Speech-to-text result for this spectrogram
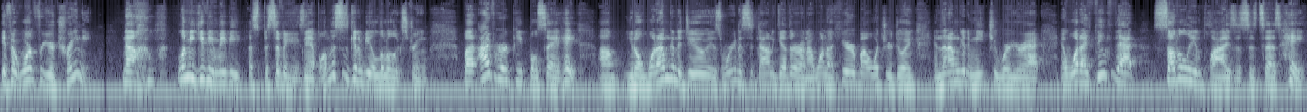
if it weren't for your training. Now, let me give you maybe a specific example, and this is going to be a little extreme, but I've heard people say, hey, um, you know, what I'm going to do is we're going to sit down together and I want to hear about what you're doing, and then I'm going to meet you where you're at. And what I think that subtly implies is it says, hey,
